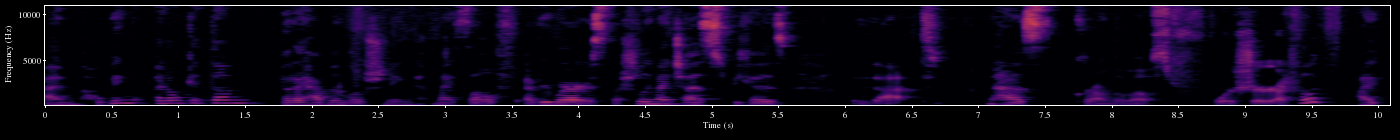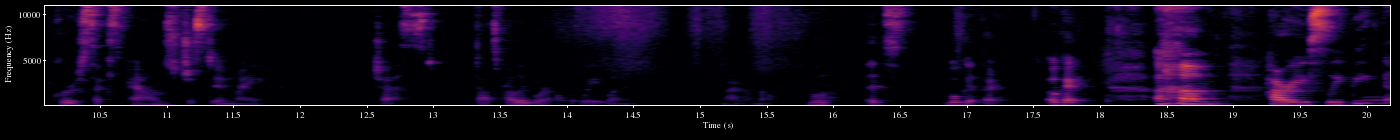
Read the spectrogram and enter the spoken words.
I'm hoping I don't get them. But I have been lotioning myself everywhere, especially my chest, because that has grown the most for sure. I feel like I grew six pounds just in my chest. That's probably where all the weight went. I don't know. Well, it's we'll get there. Okay. Um, how are you sleeping?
